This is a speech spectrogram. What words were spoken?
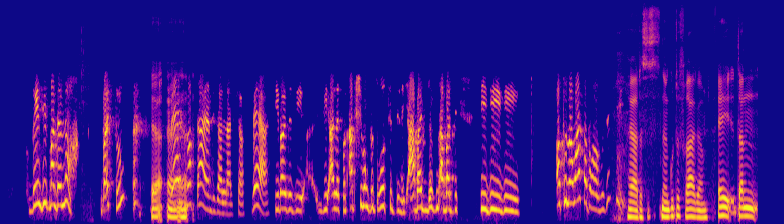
Wen sieht man denn noch? Weißt du? Ja, Wer ist noch da in dieser Landschaft? Wer? Die Leute, die, die alle von Abschiebung bedroht sind, die nicht arbeiten dürfen, aber die, die, die, die Otto Normalverbraucher, wo sind die? Ja, das ist eine gute Frage. Ey, dann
